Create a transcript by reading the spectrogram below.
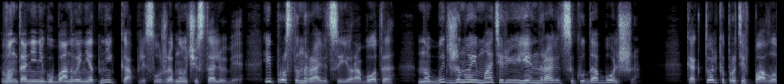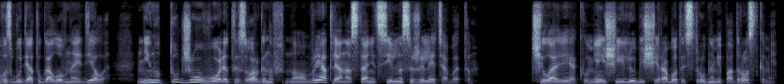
В Антонине Губановой нет ни капли служебного честолюбия, и просто нравится ее работа, но быть женой и матерью ей нравится куда больше. Как только против Павла возбудят уголовное дело, Нину тут же уволят из органов, но вряд ли она станет сильно сожалеть об этом. Человек, умеющий и любящий работать с трудными подростками,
